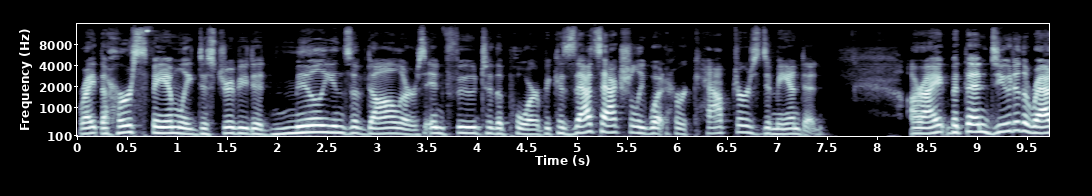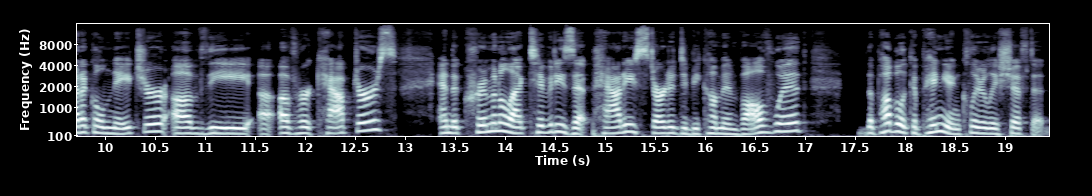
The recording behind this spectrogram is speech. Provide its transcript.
Right? The Hearst family distributed millions of dollars in food to the poor because that's actually what her captors demanded. All right? But then due to the radical nature of the uh, of her captors and the criminal activities that Patty started to become involved with, the public opinion clearly shifted.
